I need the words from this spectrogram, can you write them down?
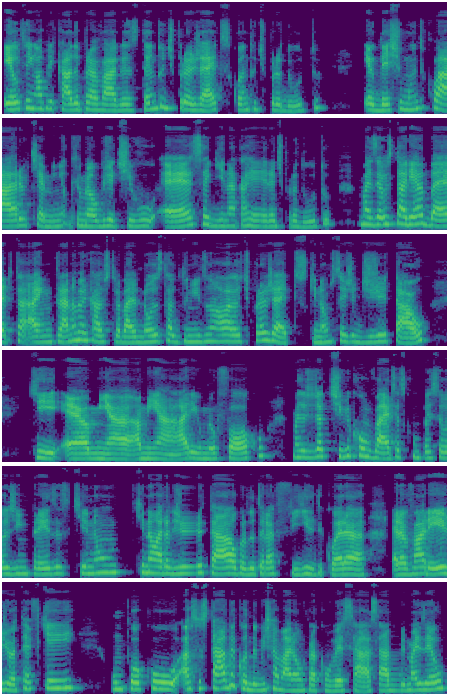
Eu tenho aplicado para vagas tanto de projetos quanto de produto. Eu deixo muito claro que, a minha, que o meu objetivo é seguir na carreira de produto, mas eu estaria aberta a entrar no mercado de trabalho nos Estados Unidos na vaga de projetos, que não seja digital, que é a minha, a minha área e o meu foco, mas eu já tive conversas com pessoas de empresas que não, que não era digital, o produto era físico, era, era varejo. Eu até fiquei um pouco assustada quando me chamaram para conversar, sabe? Mas eu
